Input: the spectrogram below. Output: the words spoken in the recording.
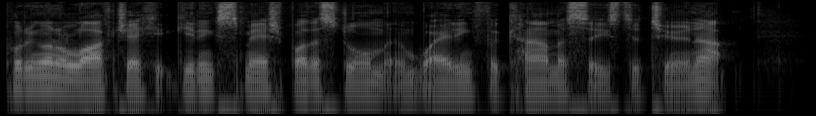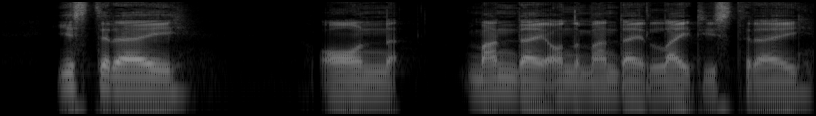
Putting on a life jacket, getting smashed by the storm, and waiting for calmer seas to turn up. Yesterday, on Monday, on the Monday, late yesterday,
